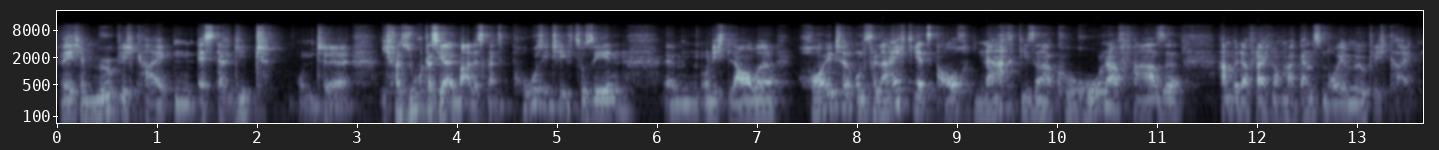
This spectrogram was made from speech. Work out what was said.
welche Möglichkeiten es da gibt. Und äh, ich versuche das ja immer alles ganz positiv zu sehen. Ähm, und ich glaube, heute und vielleicht jetzt auch nach dieser Corona-Phase haben wir da vielleicht noch mal ganz neue Möglichkeiten.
